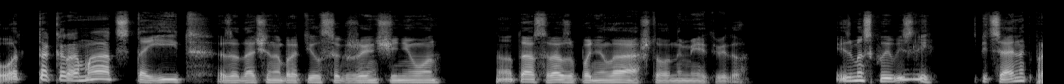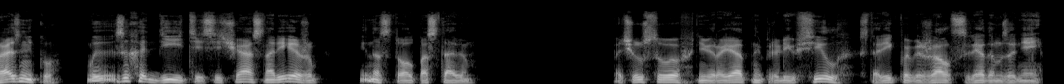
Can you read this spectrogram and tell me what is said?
«Вот так аромат стоит», — озадаченно обратился к женщине он, но та сразу поняла, что он имеет в виду. «Из Москвы везли, специально к празднику. Вы заходите, сейчас нарежем и на стол поставим». Почувствовав невероятный прилив сил, старик побежал следом за ней.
